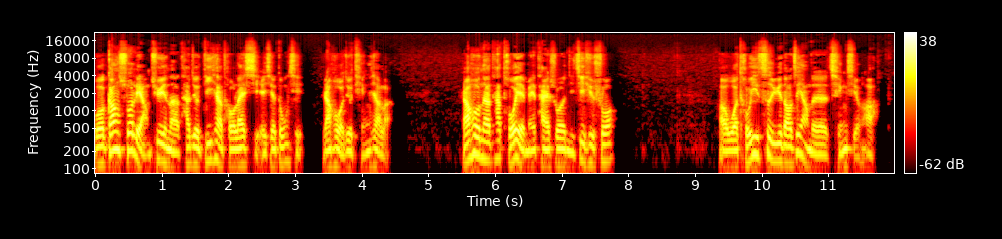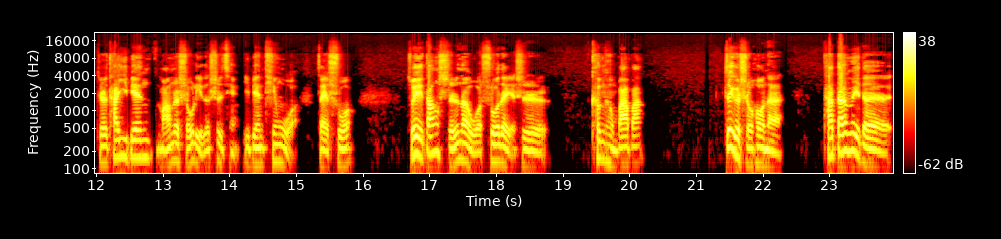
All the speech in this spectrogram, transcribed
我刚说两句呢，他就低下头来写一些东西，然后我就停下了。然后呢，他头也没抬，说：“你继续说。”啊，我头一次遇到这样的情形啊。就是他一边忙着手里的事情，一边听我在说，所以当时呢，我说的也是坑坑巴巴。这个时候呢，他单位的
